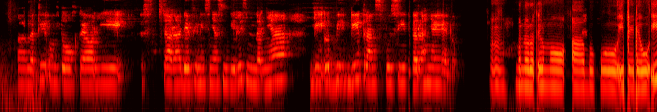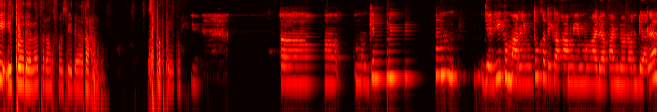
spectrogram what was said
Eh, berarti untuk teori secara definisinya sendiri sebenarnya di, lebih di transfusi darahnya ya dok? Menurut ilmu uh, buku IPDUI itu adalah transfusi darah seperti itu. Uh, mungkin jadi kemarin tuh ketika kami mengadakan donor darah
